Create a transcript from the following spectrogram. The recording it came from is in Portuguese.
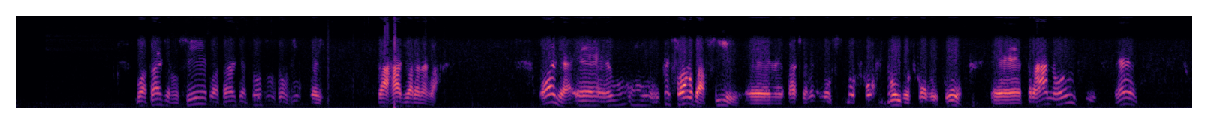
Boa tarde a você, boa tarde a todos os ouvintes da Rádio Aranaguá. Olha, é, o, o, pessoal da CIR é, praticamente nos, nos convidou e nos convocou é, para nos né,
